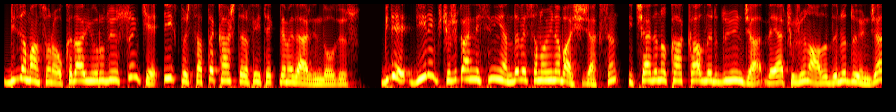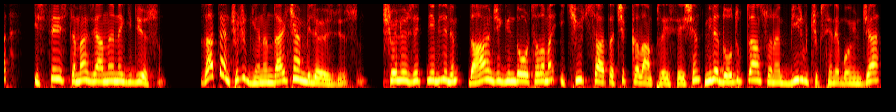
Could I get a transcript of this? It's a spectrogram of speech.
bir zaman sonra o kadar yoruluyorsun ki ilk fırsatta karşı tarafı itekleme derdinde oluyorsun. Bir de diyelim ki çocuk annesinin yanında ve sen oyuna başlayacaksın. İçeriden o kahkahaları duyunca veya çocuğun ağladığını duyunca ister istemez yanlarına gidiyorsun. Zaten çocuk yanındayken bile özlüyorsun. Şöyle özetleyebilirim. Daha önce günde ortalama 2-3 saat açık kalan PlayStation Mine doğduktan sonra 1,5 sene boyunca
